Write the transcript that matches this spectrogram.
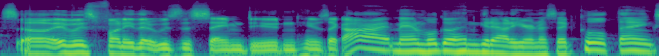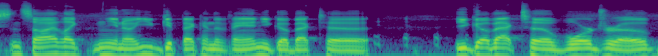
so it was funny that it was the same dude, and he was like, "All right, man, we'll go ahead and get out of here." And I said, "Cool, thanks." And so I like, you know, you get back in the van, you go back to, you go back to wardrobe,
